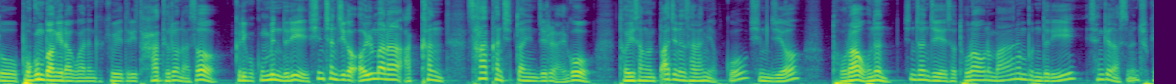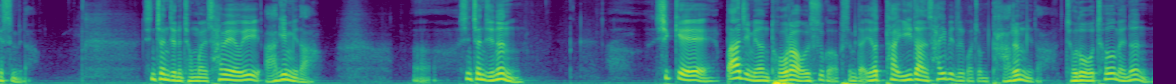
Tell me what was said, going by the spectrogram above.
또 복음방이라고 하는 그 교회들이 다 드러나서 그리고 국민들이 신천지가 얼마나 악한 사악한 집단인지를 알고 더 이상은 빠지는 사람이 없고 심지어 돌아오는 신천지에서 돌아오는 많은 분들이 생겨났으면 좋겠습니다. 신천지는 정말 사회의 악입니다. 어, 신천지는 쉽게 빠지면 돌아올 수가 없습니다. 여타 이단 사이비들과 좀 다릅니다. 저도 처음에는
